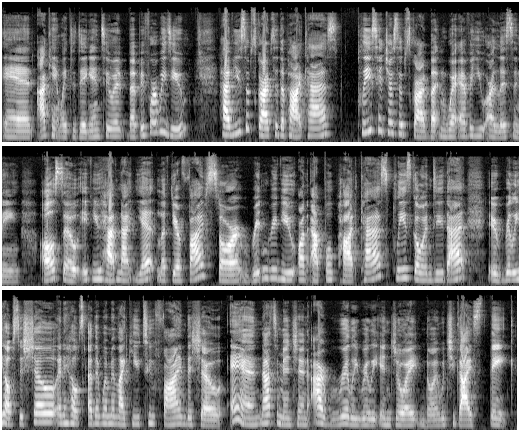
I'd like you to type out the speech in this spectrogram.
and I can't wait to dig into it. But before we do, have you subscribed to the podcast? Please hit your subscribe button wherever you are listening. Also, if you have not yet left your five star written review on Apple Podcasts, please go and do that. It really helps the show and it helps other women like you to find the show. And not to mention, I really, really enjoy knowing what you guys think.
